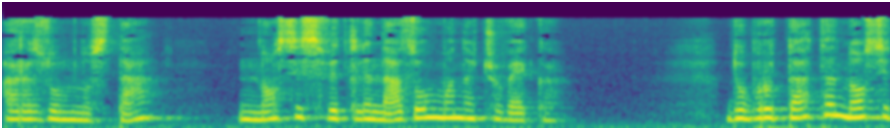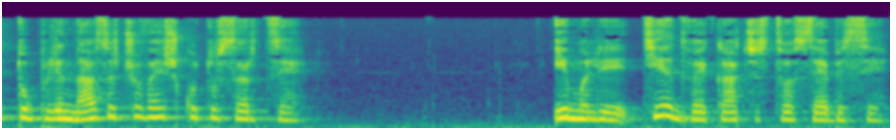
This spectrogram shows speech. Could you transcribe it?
А разумността носи светлина за ума на човека. Добротата носи топлина за човешкото сърце. Има ли тия две качества в себе си,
